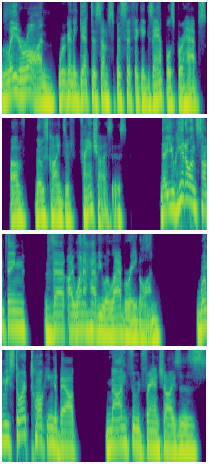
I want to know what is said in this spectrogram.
later on, we're going to get to some specific examples, perhaps, of those kinds of franchises. Now, you hit on something that I want to have you elaborate on. When we start talking about non-food franchises,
